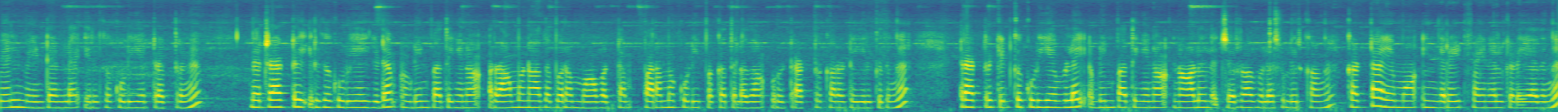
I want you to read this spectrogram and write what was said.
வெல் மெயின்டைனில் இருக்கக்கூடிய டிராக்டருங்க இந்த டிராக்டர் இருக்கக்கூடிய இடம் அப்படின்னு பார்த்தீங்கன்னா ராமநாதபுரம் மாவட்டம் பரமக்குடி பக்கத்தில் தான் ஒரு டிராக்டர் கரெக்டு இருக்குதுங்க. டிராக்டர் கேட்கக்கூடிய விலை அப்படின்னு பார்த்தீங்கன்னா நாலு லட்ச ரூபா விலை சொல்லியிருக்காங்க. கட்டாயமாக இந்த ரேட் ஃபைனல் கிடையாதுங்க.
